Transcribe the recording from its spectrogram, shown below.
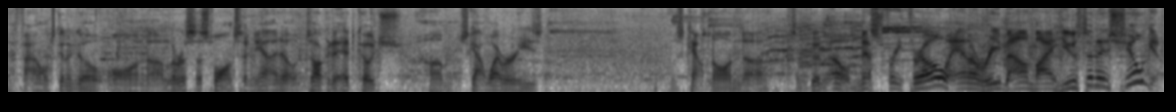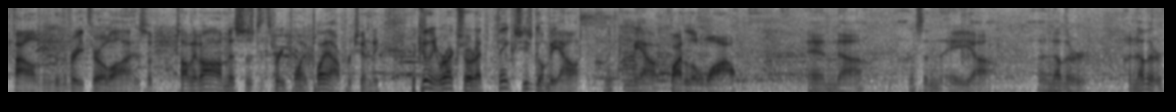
The foul's going to go on uh, Larissa Swanson. Yeah, I know. Talking to head coach um, Scott Weber, he's was counting on uh, some good. Oh, missed free throw and a rebound by Houston, and she'll get fouled into the free throw line. So Taliba misses the three-point play opportunity. But McKinley Rexford, I think she's going to be out. I think going to be out quite a little while, and uh, that's an, a uh, another another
